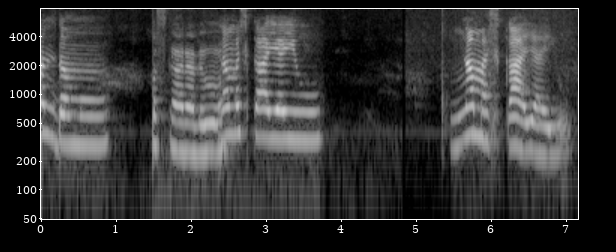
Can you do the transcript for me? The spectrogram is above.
అందము. నమస్కారాలు. నమస్కారయు. నమస్కారయు.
